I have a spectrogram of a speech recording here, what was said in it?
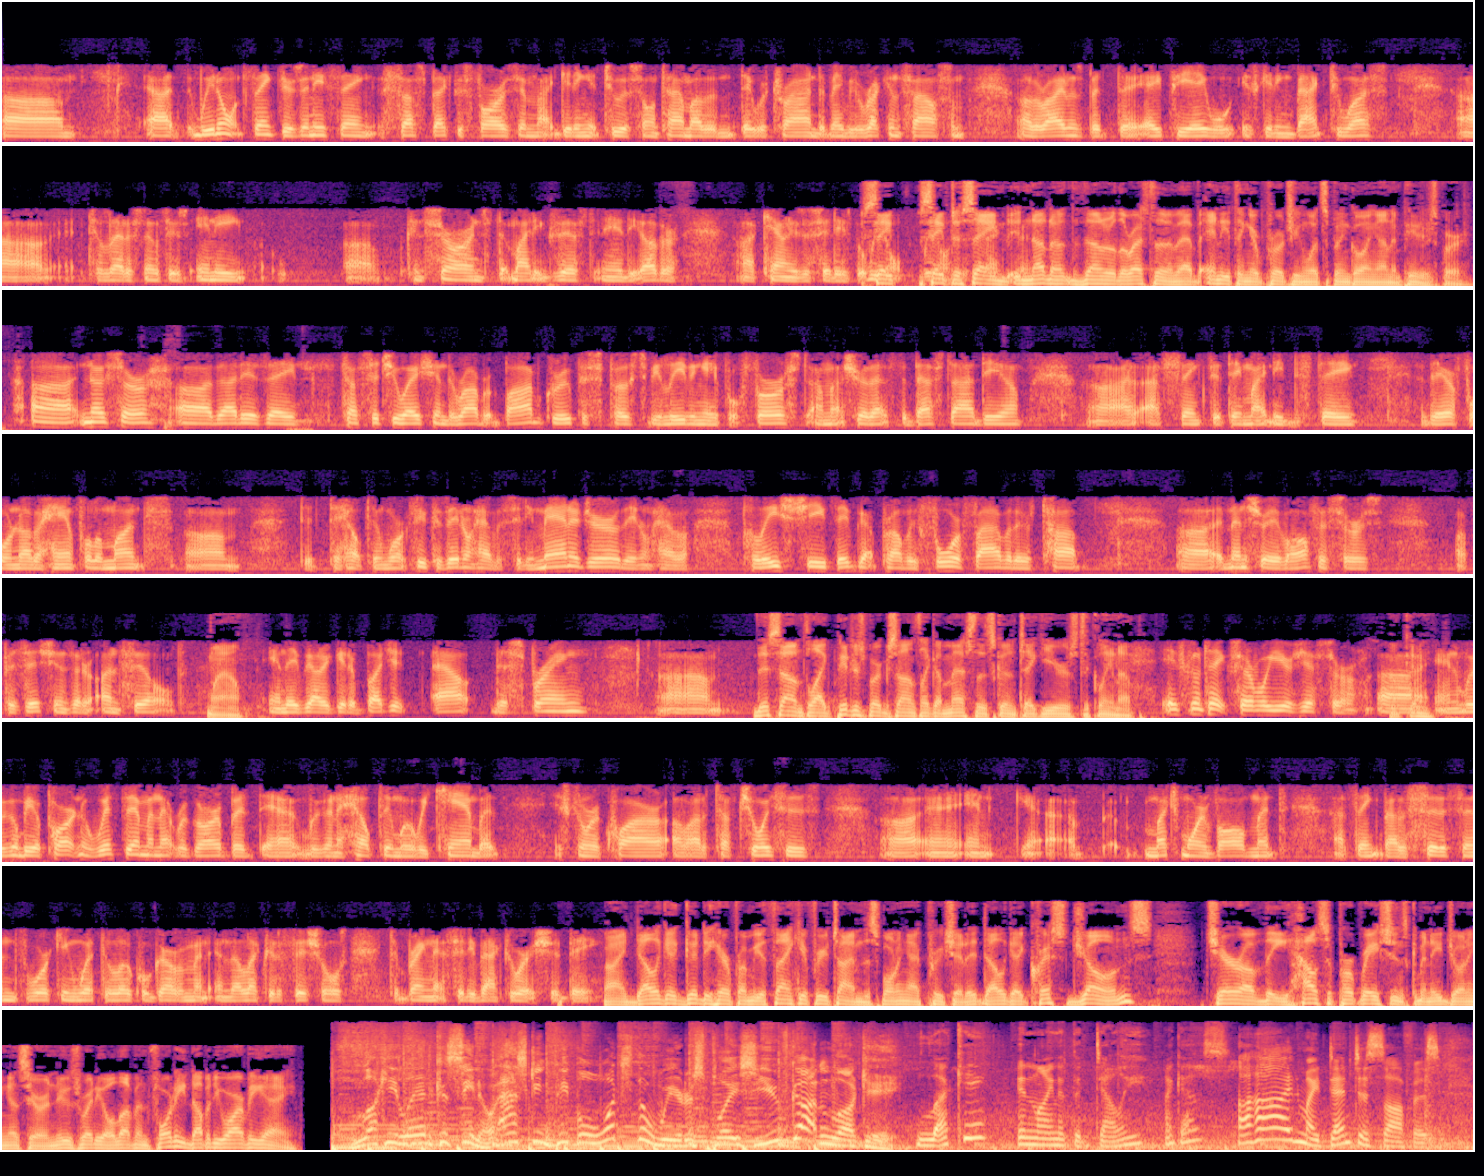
Um, uh, we don't think there's anything suspect as far as them not getting it to us on time, other than they were trying to maybe reconcile some other items. But the APA will, is getting back to us uh, to let us know if there's any uh, concerns that might exist in any of the other uh, counties or cities. But safe, we don't, we safe to say, none of, none of the rest of them have anything approaching what's been going on in Petersburg. Uh, no, sir. Uh, that is a tough situation. The Robert Bobb Group is supposed to be leaving April 1st. I'm not sure that's the best idea. Uh, I, I think that they might need to stay there for another handful of months um, to, to help them work through because they don't have a city manager, they don't have a police chief. They've got probably four or five of their top uh, administrative officers or positions that are unfilled. Wow. And they've got to get a budget out this spring. Um, this sounds like Petersburg sounds like a mess that's going to take years to clean up. It's going to take several years, yes, sir. Uh, okay. And we're going to be a partner with them in that regard, but uh, we're going to help them where we can. But it's going to require a lot of tough choices uh, and, and uh, much more involvement I think, by the citizens working with the local government and the elected officials to bring that city back to where it should be. All right, Delegate, good to hear from you. Thank you for your time this morning. I appreciate it. Delegate Chris Jones, Chair of the House Appropriations Committee, joining us here on News Radio 1140 WRVA. Lucky Land Casino asking people what's the weirdest place you've gotten lucky? Lucky? In line at the deli, I guess? Aha, in my dentist's office.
